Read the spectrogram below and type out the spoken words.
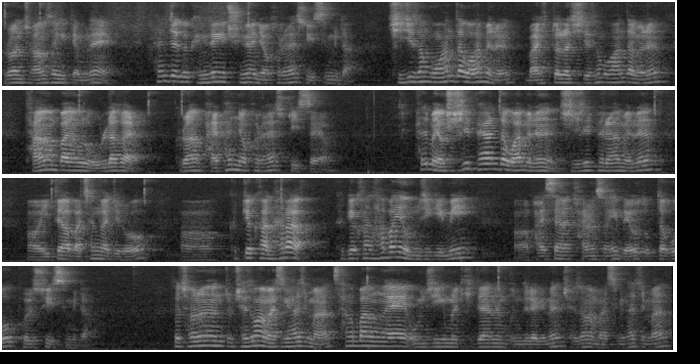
그런 저항성이기 때문에 현재도 굉장히 중요한 역할을 할 수 있습니다. 지지 성공한다고 하면은 만 10달러 지지 성공한다면은 다음 방향으로 올라갈 그러한 발판 역할을 할 수도 있어요. 하지만 역시 실패한다고 하면은 지지 실패를 하면은 어, 이때와 마찬가지로 어, 급격한 하락, 급격한 하방의 움직임이 어, 발생할 가능성이 매우 높다고 볼 수 있습니다. 그래서 저는 좀 죄송한 말씀이긴 하지만 상방의 움직임을 기대하는 분들에게는 죄송한 말씀이긴 하지만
